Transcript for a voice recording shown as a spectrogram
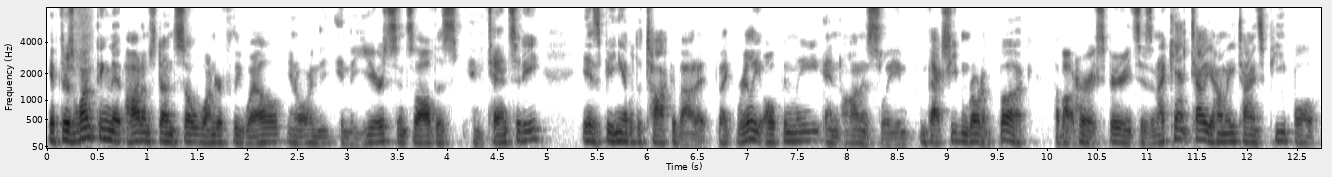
if there's one thing that Autumn's done so wonderfully well, you know, in the in the years since all this intensity, is being able to talk about it like really openly and honestly. In fact, she even wrote a book about her experiences, and I can't tell you how many times people,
